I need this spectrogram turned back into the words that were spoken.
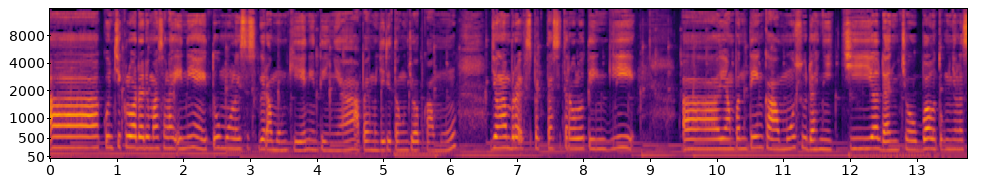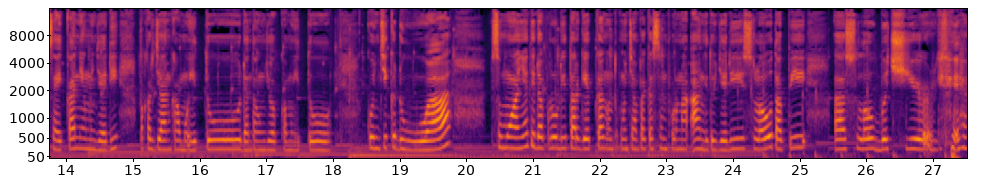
Uh, kunci keluar dari masalah ini yaitu mulai sesegera mungkin intinya apa yang menjadi tanggung jawab kamu jangan berekspektasi terlalu tinggi uh, yang penting kamu sudah nyicil dan coba untuk menyelesaikan yang menjadi pekerjaan kamu itu dan tanggung jawab kamu itu kunci kedua semuanya tidak perlu ditargetkan untuk mencapai kesempurnaan gitu. Jadi slow tapi uh, slow but sure gitu ya.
